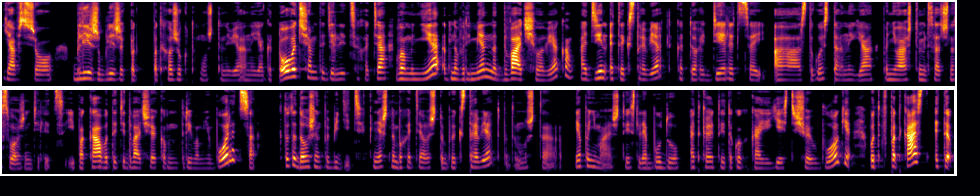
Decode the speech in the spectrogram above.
Я все ближе-ближе под, подхожу к тому, что, наверное, я готова чем-то делиться. Хотя во мне одновременно два человека. Один это экстраверт, который делится, а с другой стороны я поняла, что мне достаточно сложно делиться. И пока вот эти два человека внутри во мне борются, кто-то должен победить. Конечно, бы хотелось, чтобы экстраверт, потому что я понимаю, что если я буду открытой такой, какая я есть еще и в блоге, вот в подкаст это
